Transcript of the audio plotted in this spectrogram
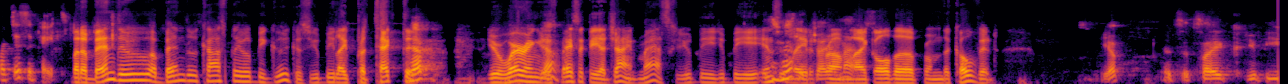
participate. But a Bendu, a Bendu cosplay would be good because you'd be like protected. Yep. You're wearing Yeah. basically a giant mask. You'd be you'd be mm-hmm. insulated Giant from mask. like all the from the COVID. Yep. It's it's like you'd be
